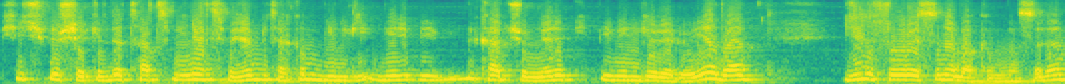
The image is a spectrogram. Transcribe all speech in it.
hiçbir şekilde tatmin etmeyen bir takım bilgi, bir, bir, birkaç cümlelik bir bilgi veriyor. Ya da Cin suresine bakın mesela.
